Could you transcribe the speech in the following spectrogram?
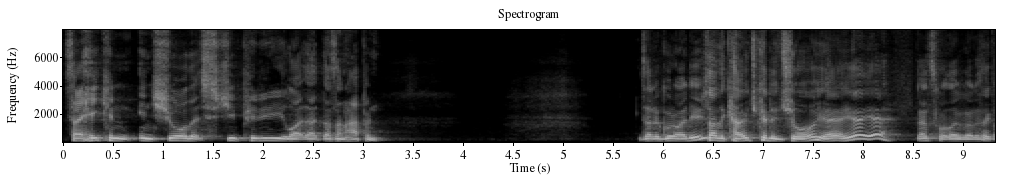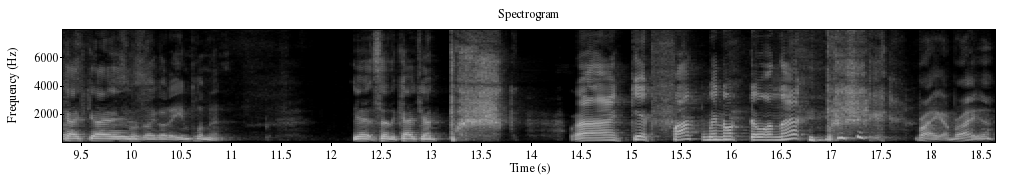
so he can ensure that stupidity like that doesn't happen. Is that a good idea? So the coach could ensure, yeah, yeah, yeah. that's what they've got to. The that's, coach goes- That's what they've got to implement. Yeah, so the coach goes, right, get fucked, we're not doing that. Breaker, breaker.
